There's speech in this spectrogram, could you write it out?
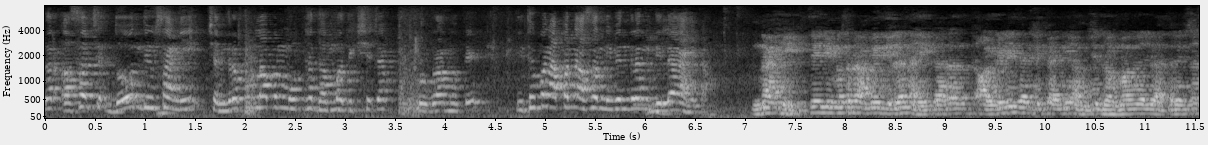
तर असंच दोन दिवसांनी चंद्रपूरला पण मोठा धम्म दीक्षेचा प्रोग्राम होते. तिथं पण आपण असं निवेदन दिलं आहे का? नाही ते निमंत्रण आम्ही दिलं नाही कारण ऑलरेडी त्या ठिकाणी आमची धर्मवीर यात्रेचा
